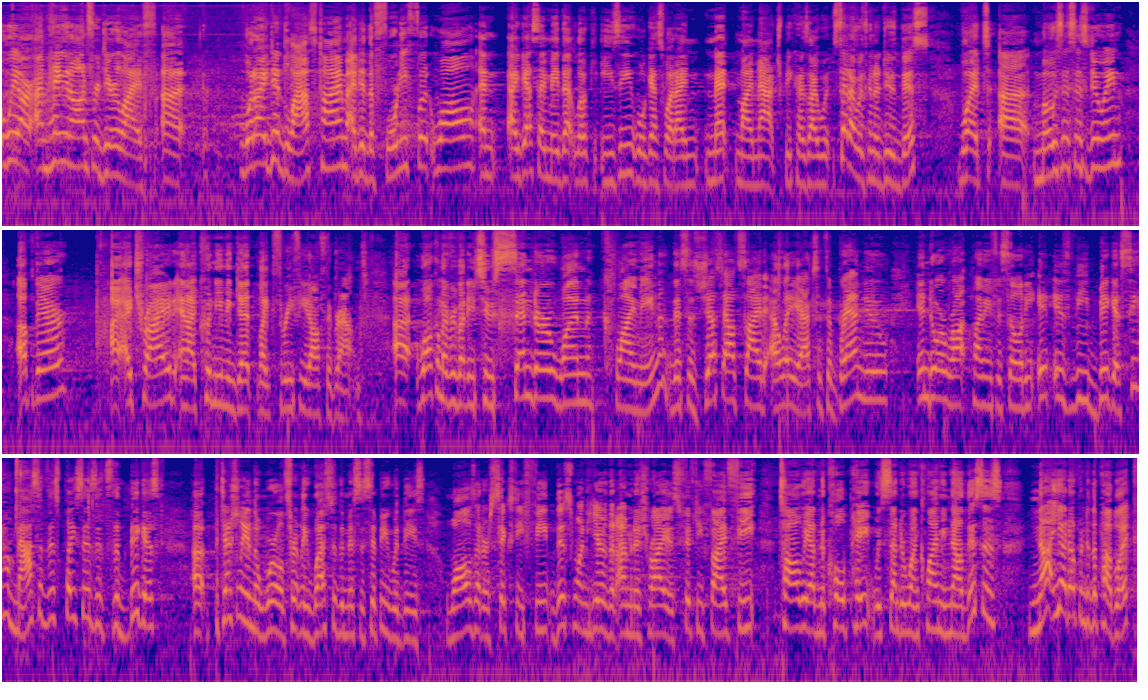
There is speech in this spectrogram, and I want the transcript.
We are. I'm hanging on for dear life. Uh, what I did last time, I did the 40 foot wall, and I guess I made that look easy. Well, guess what? I met my match because I said I was going to do this, what uh, Moses is doing up there. I, I, tried, and I couldn't even get like three feet off the ground. Uh, welcome, everybody, to Sender One Climbing. This is just outside LAX. It's a brand new indoor rock climbing facility. It is the biggest. See how massive this place is? It's the biggest uh, potentially in the world, certainly west of the Mississippi with these walls that are 60 feet. This one here that I'm going to try is 55 feet tall. We have Nicole Pate with Sender One Climbing. Now, this is not yet open to the public.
